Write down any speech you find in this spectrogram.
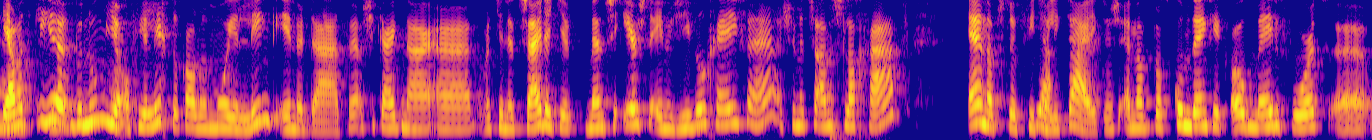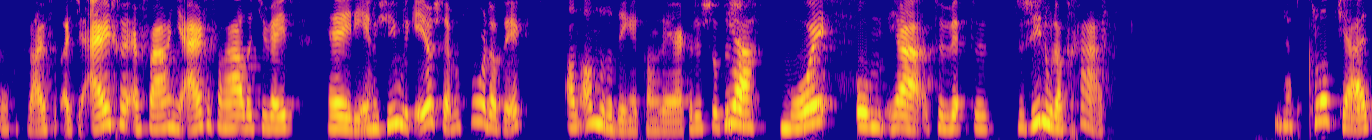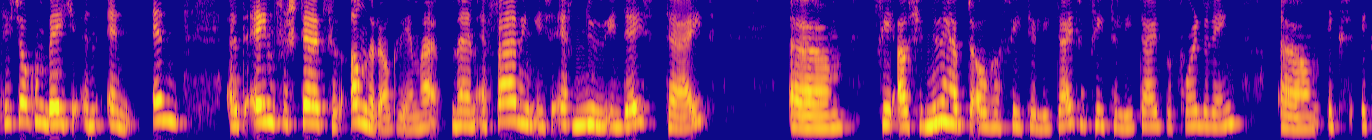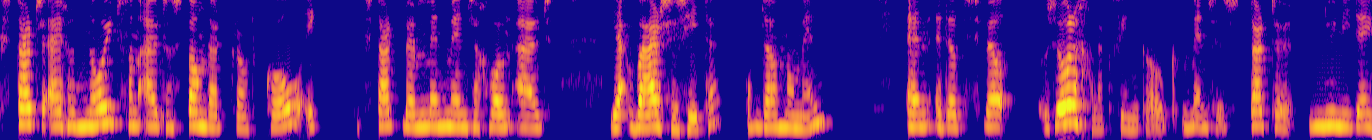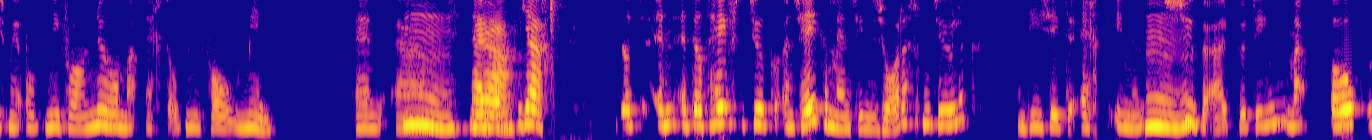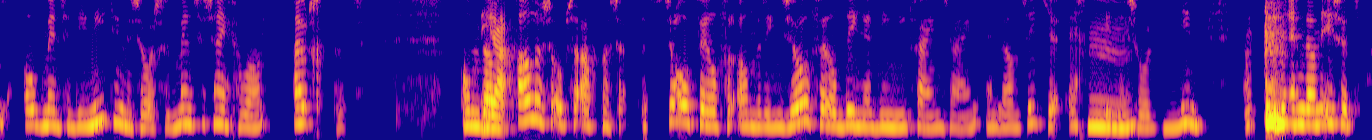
Ja, want hier ja, benoem je, of je ligt ook al een mooie link inderdaad. Hè? Als je kijkt naar eh, wat je net zei, dat je mensen eerst de energie wil geven, hè? als je met ze aan de slag gaat. En dat stuk ja, vitaliteit. Dus, en dat, dat komt denk ik ook mede voort, eh, ongetwijfeld, uit je eigen ervaring, je eigen verhaal. Dat je weet, hé, hey, die energie moet ik eerst hebben voordat ik aan andere dingen kan werken. Dus dat is mooi om ja, te, te, te zien hoe dat gaat. Dat klopt, ja. Het is ook een beetje een en. En het een versterkt het ander ook weer. Maar mijn ervaring is echt nu in deze tijd. ehm, als je het nu hebt over vitaliteit en vitaliteitbevordering. ehm, ik, ik start eigenlijk nooit vanuit een standaard protocol. Ik, ik start bij met mensen gewoon uit ja, waar ze zitten op dat moment. En eh, dat is wel zorgelijk, vind ik ook. Mensen starten nu niet eens meer op niveau 0, maar echt op niveau min. En ehm, Hmm, nou, dan, ja. ja, dat, en, en dat heeft natuurlijk, en zeker mensen in de zorg natuurlijk, want die zitten echt in een Mhm. super uitputting. Maar ook, ook mensen die niet in de zorg zitten, mensen zijn gewoon uitgeput omdat Ja. alles op ze af kan. zo- Zoveel verandering, zoveel dingen die niet fijn zijn. En dan zit je echt in een soort min. en dan is het.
